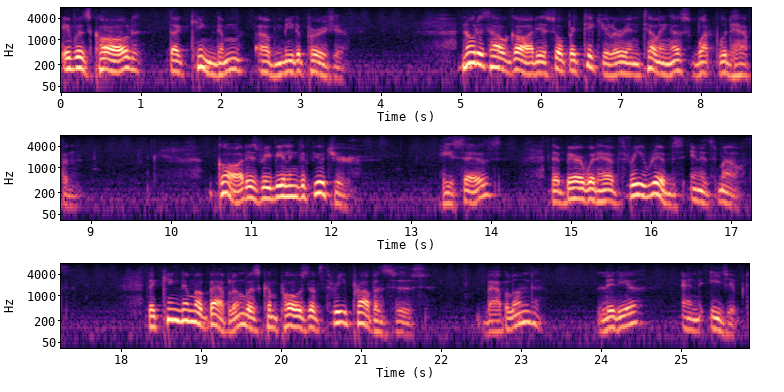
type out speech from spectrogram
It was called the Kingdom of Medo Persia. Notice how God is so particular in telling us what would happen. God is revealing the future. He says the bear would have three ribs in its mouth. The kingdom of Babylon was composed of three provinces Babylon, Lydia, and Egypt.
